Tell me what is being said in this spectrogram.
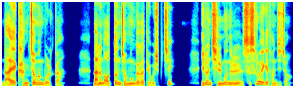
나의 강점은 뭘까? 나는 어떤 전문가가 되고 싶지? 이런 질문을 스스로에게 던지죠.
